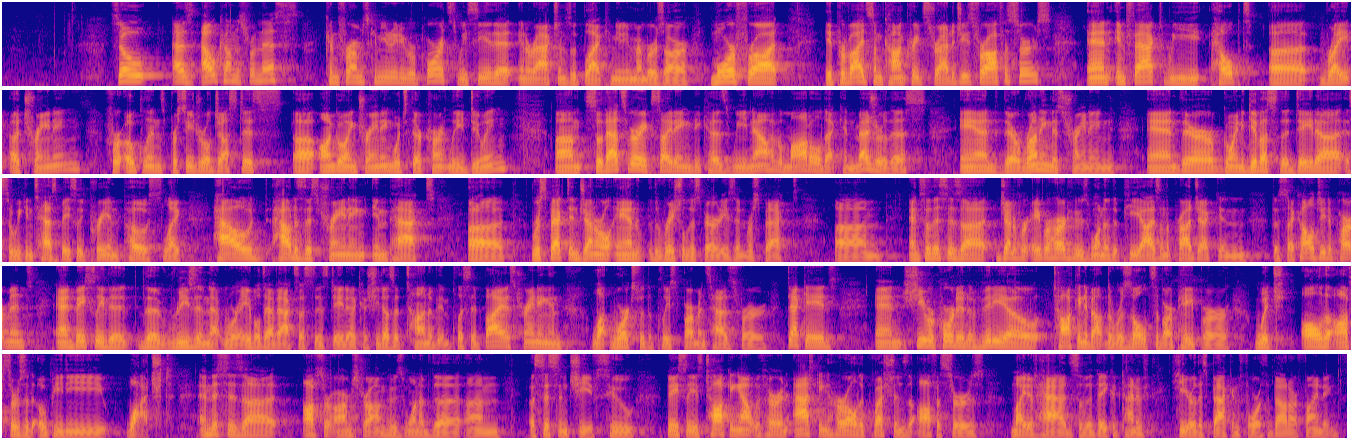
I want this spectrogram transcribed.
So as outcomes from this, confirms community reports, we see that interactions with black community members are more fraught. It provides some concrete strategies for officers. And in fact, we helped uh, write a training for Oakland's procedural justice uh, ongoing training, which they're currently doing. Um, so that's very exciting because we now have a model that can measure this, and they're running this training, and they're going to give us the data so we can test basically pre and post, like how, how does this training impact uh, respect in general and the racial disparities in respect Um, and so this is uh, Jennifer Eberhardt, who's one of the PIs on the project in the psychology department. And basically the, the reason that we're able to have access to this data, because she does a ton of implicit bias training and works with the police departments, has for decades. And she recorded a video talking about the results of our paper, which all the officers of the OPD watched. And this is uh, Officer Armstrong, who's one of the um, assistant chiefs, who basically is talking out with her and asking her all the questions the officers might have had so that they could kind of hear this back and forth about our findings.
